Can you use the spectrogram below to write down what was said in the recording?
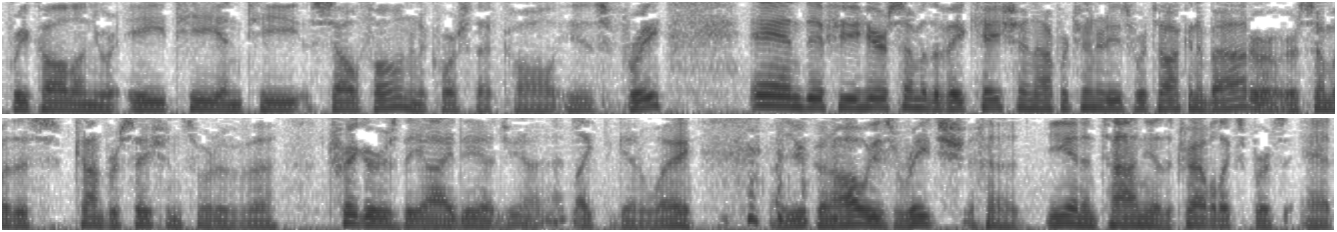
Free call on your AT&T cell phone, and of course that call is free. And if you hear some of the vacation opportunities we're talking about, or, or some of this conversation sort of uh, triggers the idea, gee, I'd like to get away, uh, you can always reach uh, Ian and Tanya, the travel experts, at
